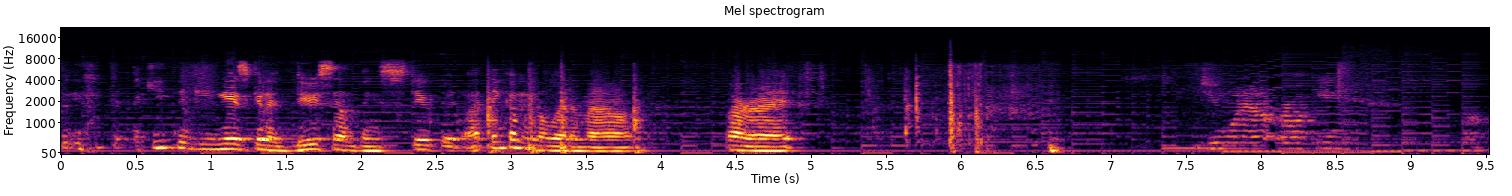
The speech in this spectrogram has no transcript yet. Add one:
I keep thinking he's gonna do something stupid. I think I'm gonna let him out. Alright. Do you want out, Rocky? Oh,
